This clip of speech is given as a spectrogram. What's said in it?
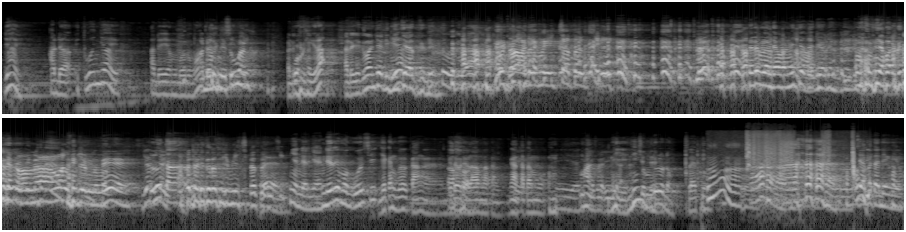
Jai ada ituan Jai ada yang baru ngontrak Ada yang di ituan. sini." gua kira Ada gitu aja di dia micet. itu ya. Udah ada yang anjing. Tadi belum zaman micet aja. Belum zaman micet. Kalau awal lagi yang ngomong. Iya. Ya, Lu tak- ada itu kan di micat anjing. nyender nyender sama gue sih Ya kan gue kangen. Kita Oh. udah lama kan nggak ketemu. Iya Masa iya. Ini cium dulu dong Slating. siapa tadi yang nyium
